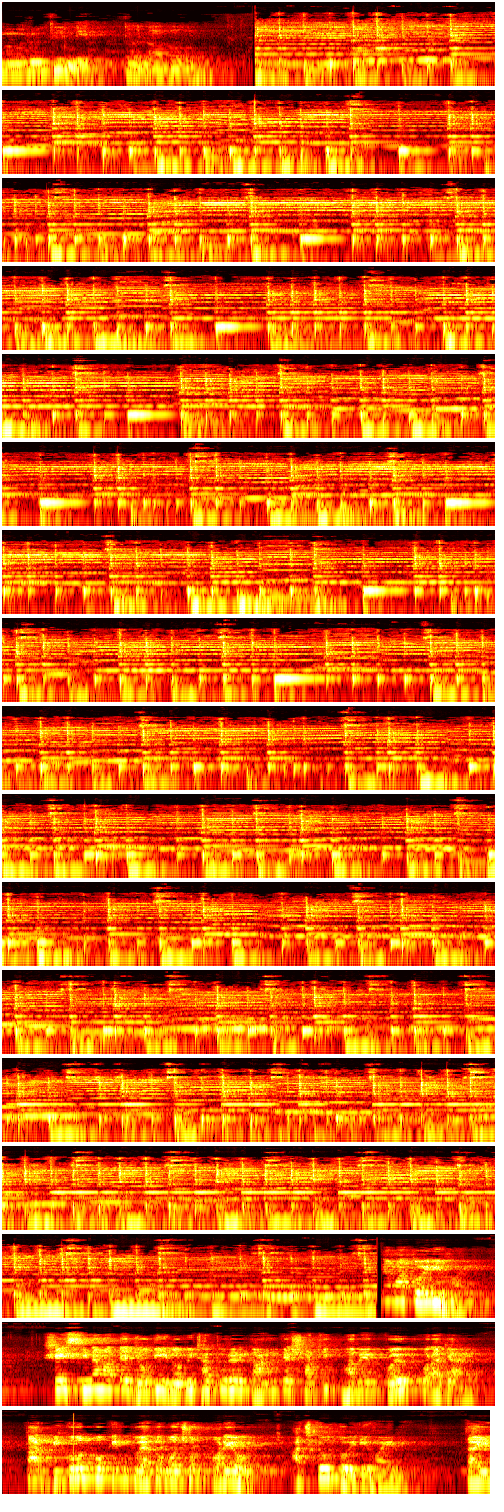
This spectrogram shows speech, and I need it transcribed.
মূরতি নিত্য নব তৈরি হয়। সেই সিনেমাতে যদি রবি ঠাকুরের গানকে সঠিকভাবে প্রয়োগ করা যায়, তার বিকল্প কিন্তু এত বছর পরেও আজকেও তৈরি হয়নি। তাই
